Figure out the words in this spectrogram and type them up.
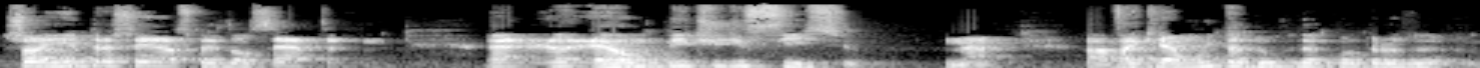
só entra se as coisas dão certo. É, é, é um pitch difícil, né? Ah, vai criar muita dúvida quanto,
